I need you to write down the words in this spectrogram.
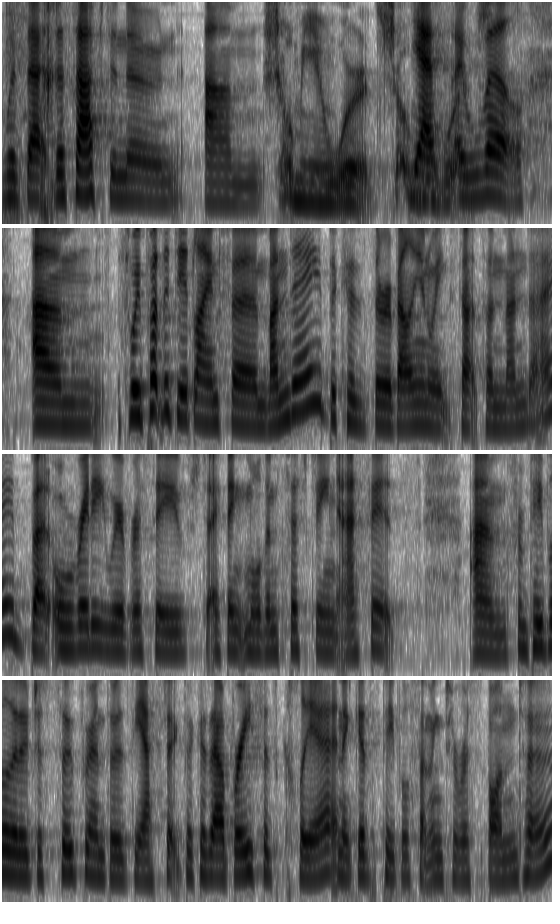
was that this afternoon, um, Show me in words. Show Yes, me I in words. will. Um, so we put the deadline for Monday because the Rebellion Week starts on Monday, but already we've received, I think, more than 15 assets um, from people that are just super enthusiastic because our brief is clear and it gives people something to respond to.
